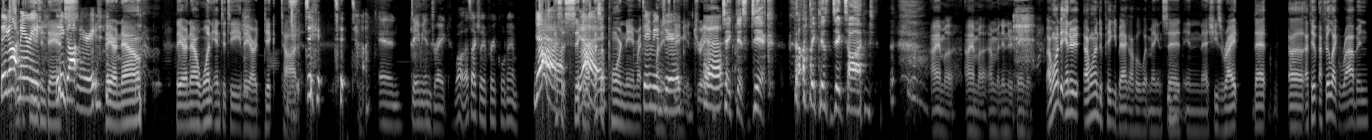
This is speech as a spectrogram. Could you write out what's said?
They got With the married. fusion They got married. they are now, they are now one entity. They are Dick Todd. Dick, Dick Todd. And Damian Drake. Wow, that's actually a pretty cool name. Yeah. That's a sick. Yeah. That's a porn name, right? Damian Drake. Damian Drake. Uh, Take this, Dick. I'll take this, Dick Todd. I am a I am a I'm an entertainer. I wanted to enter I wanted to piggyback off of what Megan said in that she's right that uh I think I feel like Robin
